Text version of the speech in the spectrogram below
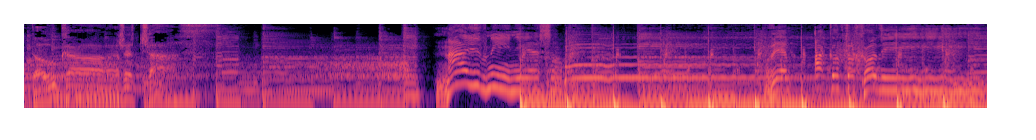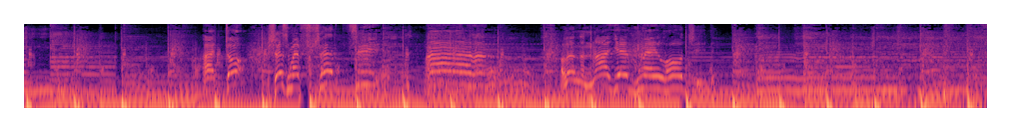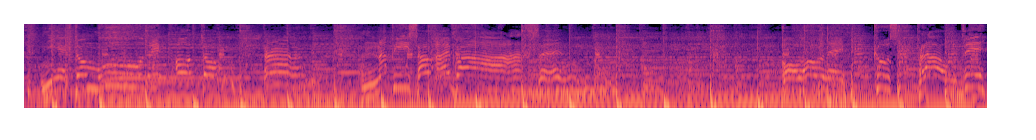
To ukáže čas. To chodí. Aj to, že sme všetci á, len na jednej lodi. Niekto múdry pravdy,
